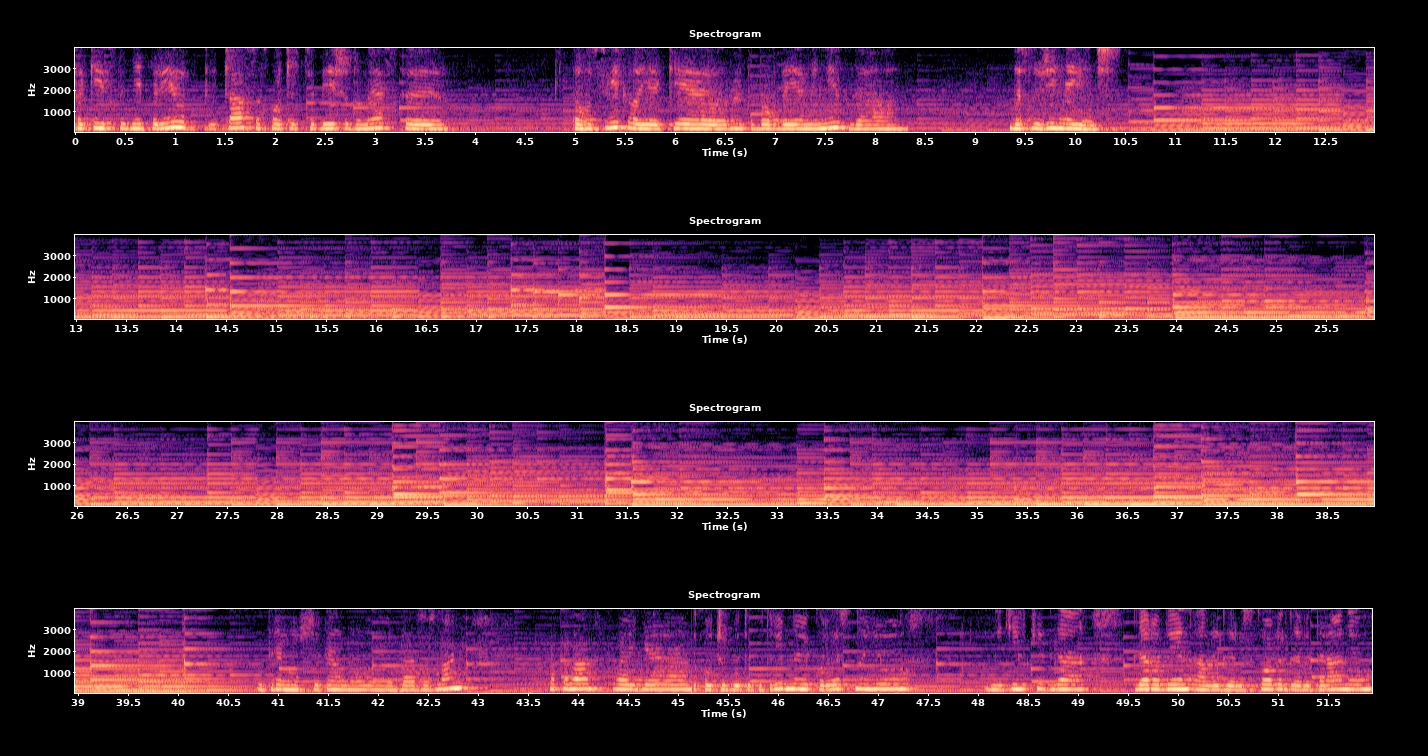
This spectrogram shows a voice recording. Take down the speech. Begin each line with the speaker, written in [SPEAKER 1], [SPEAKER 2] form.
[SPEAKER 1] такий складний період часу хочеться більше донести того світла, яке Бог дає мені для, для служіння іншим. Отримавши певну базу знань капеланства, я хочу бути потрібною, корисною не тільки для, для родин, але й для військових, для ветеранів.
